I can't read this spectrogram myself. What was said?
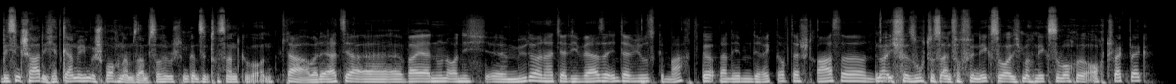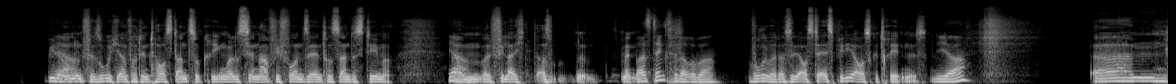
Bisschen schade, ich hätte gerne mit ihm gesprochen am Samstag, wäre bestimmt ganz interessant geworden. Klar, aber der hat ja, äh, war ja nun auch nicht äh, müde und hat ja diverse Interviews gemacht. Ja. Dann eben direkt auf der Straße. Und Na, ich versuche das einfach für nächste Woche, ich mache nächste Woche auch Trackback wieder Ja. und dann versuche ich einfach den Taus dann zu kriegen, weil das ist ja nach wie vor ein sehr interessantes Thema. Ja. Ähm, weil vielleicht, also, äh, Was denkst du darüber? worüber, dass er aus der SPD ausgetreten ist. Ja. Ähm,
